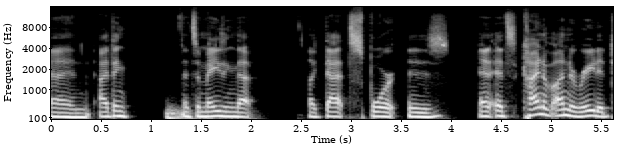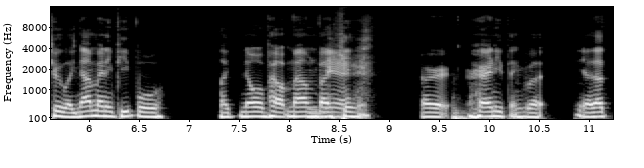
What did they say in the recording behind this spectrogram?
and I think it's amazing that like that sport is and it's kind of underrated too. Like not many people like know about mountain Yeah. biking or or anything, but yeah, that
